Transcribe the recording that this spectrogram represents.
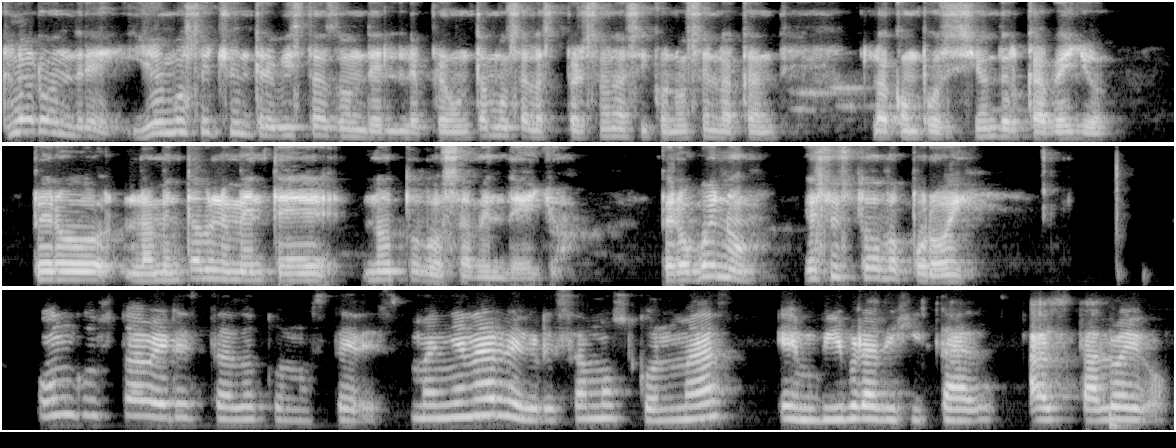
Claro, André, y hemos hecho entrevistas donde le preguntamos a las personas si conocen la, la composición del cabello, pero lamentablemente no todos saben de ello. Pero bueno, eso es todo por hoy. Un gusto haber estado con ustedes. Mañana regresamos con más en Vibra Digital. Hasta luego.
